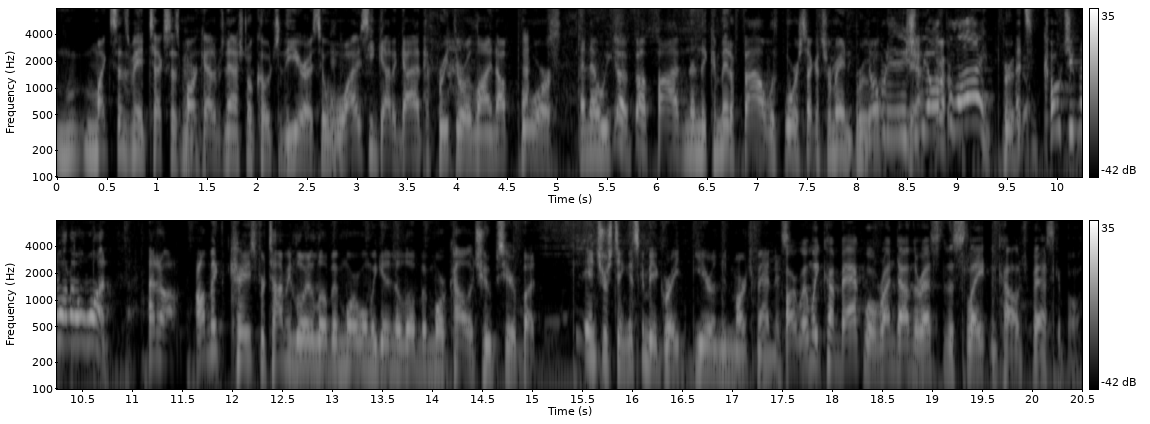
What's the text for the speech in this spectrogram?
Mike sends me a text says Mark Adams National Coach of the Year. I said, well, why has he got a guy at the free throw line up four and then we uh, up five and then they commit a foul with four seconds remaining? Brutal. Nobody they should Yeah. be off the line. Brutal. That's coaching 101. I don't know. I'll make the case for Tommy Lloyd a little bit more when we get into a little bit more college hoops here, but interesting. It's going to be a great year in the March Madness. All right, when we come back, we'll run down the rest of the slate in college basketball.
